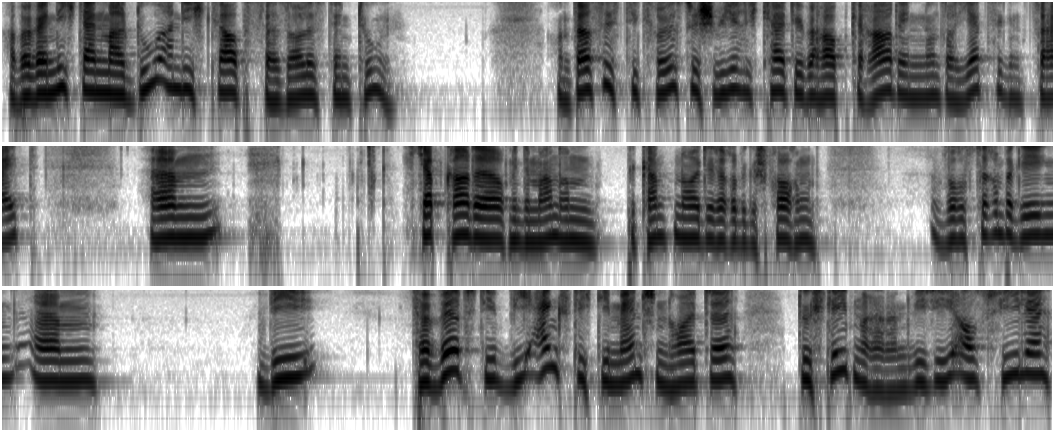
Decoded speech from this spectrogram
Aber wenn nicht einmal du an dich glaubst, wer soll es denn tun? Und das ist die größte Schwierigkeit überhaupt, gerade in unserer jetzigen Zeit. Ähm, ich habe gerade auch mit einem anderen Bekannten heute darüber gesprochen, wo es darüber ging, ähm, wie verwirrt, die, wie ängstlich die Menschen heute durchs Leben rennen, wie sie aus vielen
